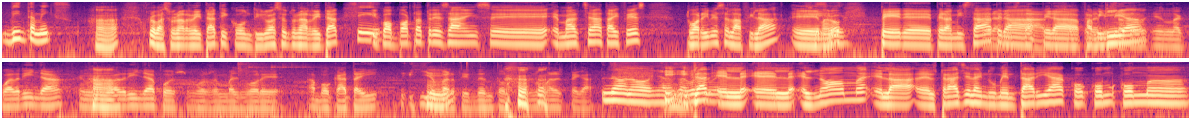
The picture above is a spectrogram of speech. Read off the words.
20 amics, Ah, però va ser una realitat i continua sent una realitat. Sí. I quan porta tres anys eh, en marxa a Taifes, tu arribes a la fila, eh, Sí. Manol, per, eh, per amistat, per, a, amistat, per a per família. amistat. En la quadrilla, en la Ah. quadrilla pues, pues em vaig veure abocat ahir i a Mm. partir d'entonces no m'ha despegat. No, no, ja I, i clar, el, el, el nom, el, el traje, la indumentària, com... com, com eh,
